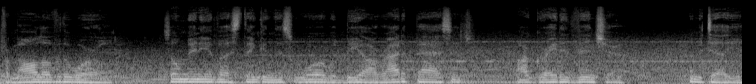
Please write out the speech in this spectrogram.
from all over the world. So many of us thinking this war would be our rite of passage, our great adventure. Let me tell you,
